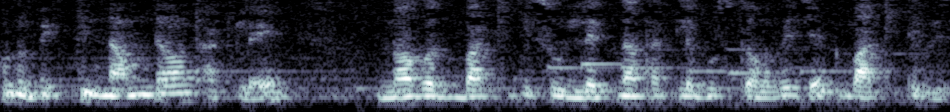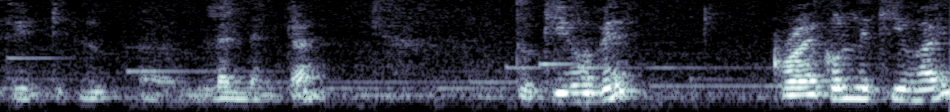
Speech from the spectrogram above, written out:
কোনো ব্যক্তির নাম দেওয়া থাকলে, নগদ, বাকি কিছু উল্লেখ না থাকলে বুঝতে হবে যে বাকিতে হয়েছে লেনদেনটা। তো কি হবে? ক্রয় করলে কি হয়?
